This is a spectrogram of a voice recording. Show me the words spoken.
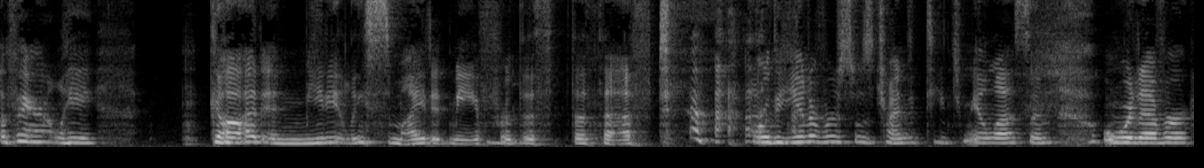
apparently God immediately smited me for the, the theft, or the universe was trying to teach me a lesson, or whatever.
